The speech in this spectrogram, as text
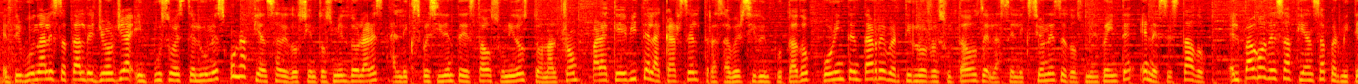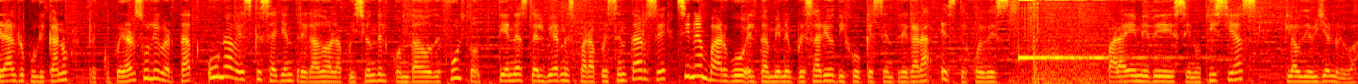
El Tribunal Estatal de Georgia impuso este lunes una fianza de 200 mil dólares al expresidente de Estados Unidos, Donald Trump, para que evite la cárcel tras haber sido imputado por intentar revertir los resultados de las elecciones de 2020 en ese estado. El pago de esa fianza permitirá al republicano recuperar su libertad una vez que se haya entregado a la prisión del condado de Fulton. Tiene hasta el viernes para presentarse, sin embargo, el también empresario dijo que se entregará este jueves. Para MBS Noticias, Claudia Villanueva.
